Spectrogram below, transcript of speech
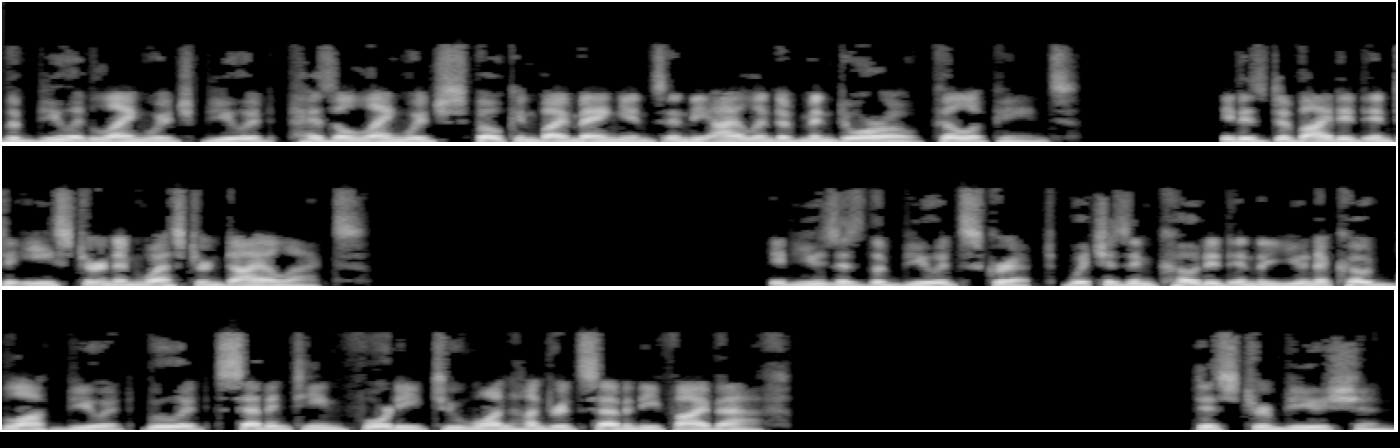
The Buid language Buid, has a language spoken by Mangyans in the island of Mindoro, Philippines. It is divided into eastern and western dialects. It uses the Buid script, which is encoded in the Unicode block Buid, Buid 1740-175F. Distribution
